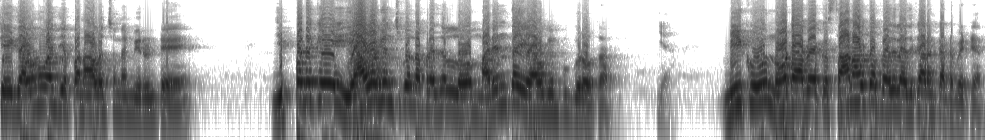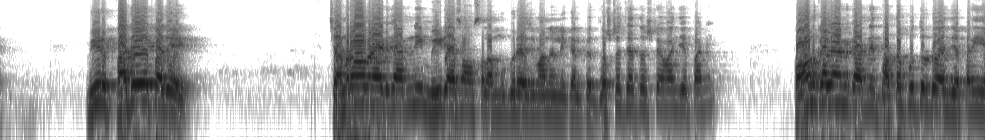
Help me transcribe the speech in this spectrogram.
చేయగలను అని చెప్పిన ఆలోచన మీరుంటే ఇప్పటికే యావగించుకున్న ప్రజల్లో మరింత యావగింపుకు గురవుతారు. మీకు నూట యాభై ఒక్క స్థానాలతో ప్రజలు అధికారం కట్టబెట్టారు. మీరు పదే పదే చంద్రబాబు నాయుడు గారిని మీడియా సంస్థల ముగ్గురు యజమానుల్ని కలిపి దుష్ట చతుష్టయం అని చెప్పని పవన్ కళ్యాణ్ గారిని దత్తపుత్రుడు అని చెప్పని ఈ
